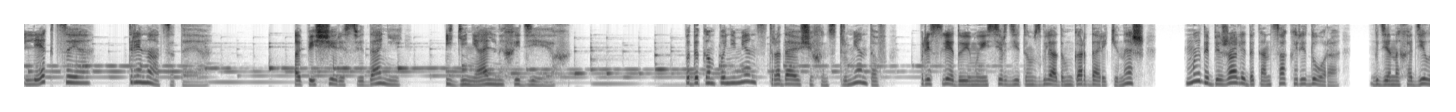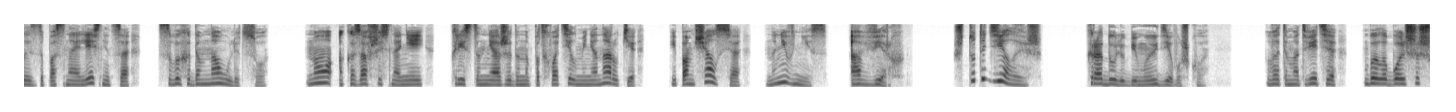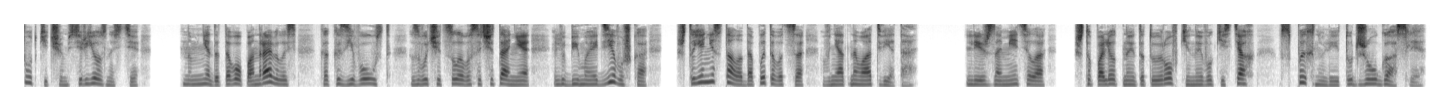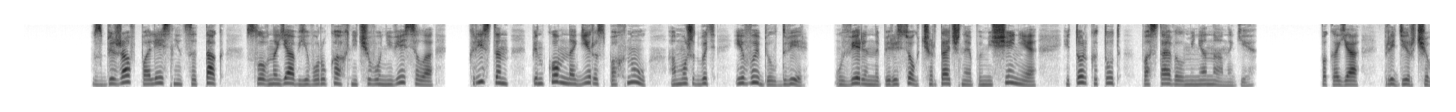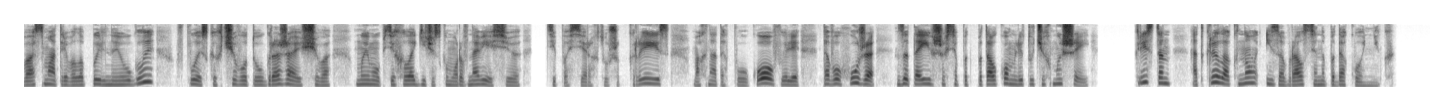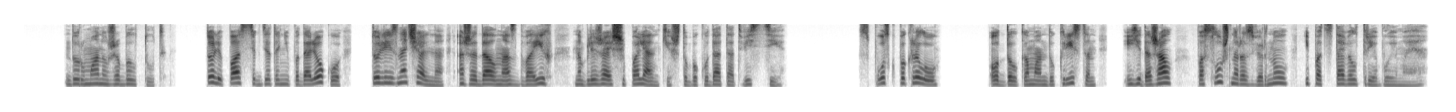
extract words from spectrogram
Лекция 13. О пещере свиданий и гениальных идеях. Под аккомпанемент страдающих инструментов, преследуемые сердитым взглядом Гордарики Нэш, мы добежали до конца коридора, где находилась запасная лестница с выходом на улицу. Но, оказавшись на ней, Кристен неожиданно подхватил меня на руки и помчался, но не вниз, а вверх. «Что ты делаешь?» «Краду любимую девушку». В этом ответе было больше шутки, чем серьезности, но мне до того понравилось, как из его уст звучит словосочетание «любимая девушка», что я не стала допытываться внятного ответа. Лишь заметила, что полетные татуировки на его кистях вспыхнули и тут же угасли. Взбежав по лестнице так, словно я в его руках ничего не весила, Кристен пинком ноги распахнул, а может быть и выбил дверь, уверенно пересек чердачное помещение и только тут поставил меня на ноги. Пока я придирчиво осматривала пыльные углы в поисках чего-то угрожающего моему психологическому равновесию, типа серых тушек крыс, мохнатых пауков или, того хуже, затаившихся под потолком летучих мышей. Кристен открыл окно и забрался на подоконник. Дурман уже был тут. То ли пасся где-то неподалеку, то ли изначально ожидал нас двоих на ближайшей полянке, чтобы куда-то отвезти. «Спуск по крылу», — отдал команду Кристен, и едожал послушно развернул и подставил требуемое.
